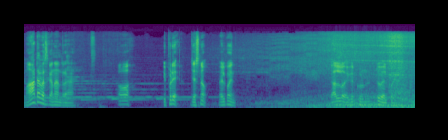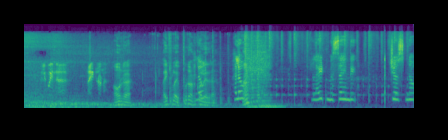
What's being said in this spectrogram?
మాట వరుస కన్నానరా. ఓ ఇప్పుడే జస్ట్ నో వెళ్ళిపోయింది. గాల్లో ఎగురుకుంటూ వెళ్ళిపోయింది. వెళ్ళిపోయిందా? ఫ్లైట్లోనా అవునరా. లైఫ్లో ఎప్పుడూ హలో అనుకోలేదురా. హలో ఆ? ఫ్లైట్ మిస్ అయింది. జస్ట్ నౌ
